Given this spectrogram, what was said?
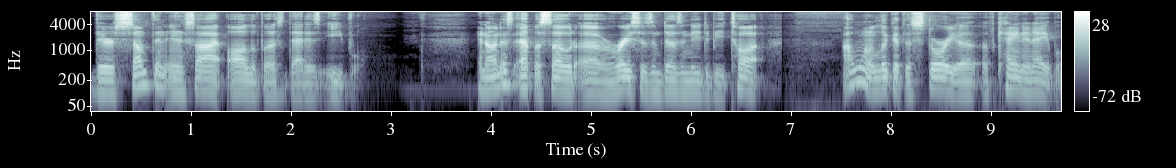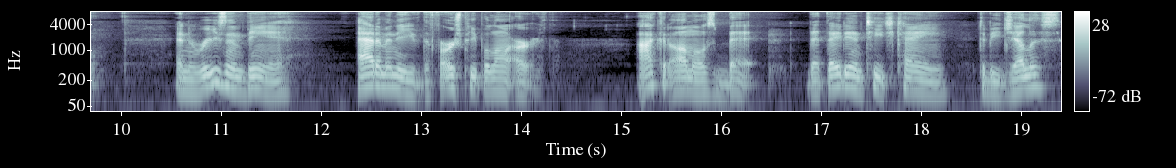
There's something inside all of us that is evil. And on this episode of Racism Doesn't Need to Be Taught, I want to look at the story of, of Cain and Abel. And the reason being, Adam and Eve, the first people on earth, I could almost bet that they didn't teach Cain to be jealous,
